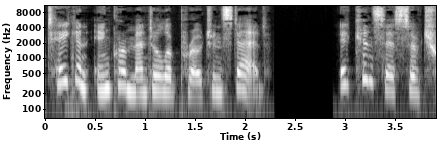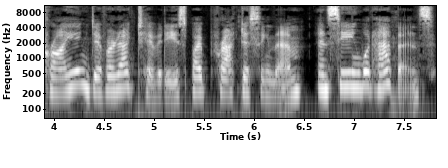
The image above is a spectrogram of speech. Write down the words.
Take an incremental approach instead. It consists of trying different activities by practicing them and seeing what happens.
